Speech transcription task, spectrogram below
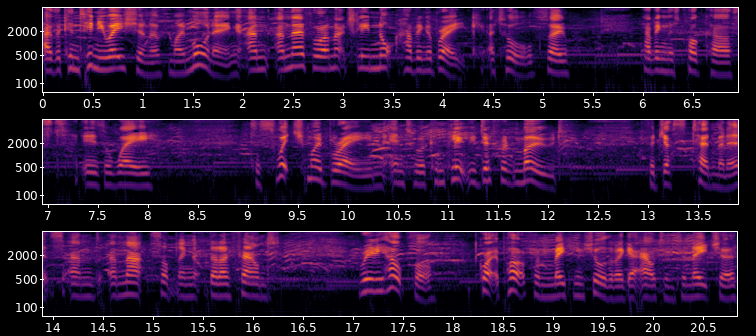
as a continuation of my morning, and, and therefore I'm actually not having a break at all. So, having this podcast is a way to switch my brain into a completely different mode for just 10 minutes, and, and that's something that I found really helpful. Quite apart from making sure that I get out into nature,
